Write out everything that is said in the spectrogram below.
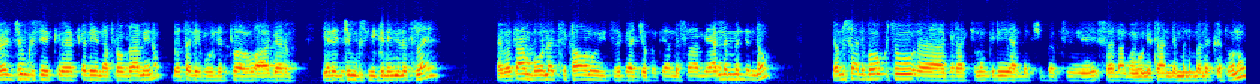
ረጅም ጊዜ ቅዴና ፕሮግራሜ ነው። በተለይ በሁለቱ ሀገር የረጅም ጊዜ ግንኙነት ላይ በጣም በእውነት ከአሁኑ እየተዘጋጀበት ያለ ስራ ያለ ምንድን ነው ለምሳሌ በወቅቱ ሀገራችን እንግዲህ ያለችበት ሰላማዊ ሁኔታ እንደምንመለከተው ነው።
